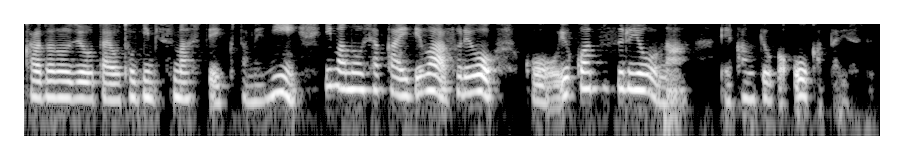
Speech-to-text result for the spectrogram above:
体の状態を研ぎ澄ましていくために、今の社会ではそれをこう抑圧するような環境が多かったりする。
